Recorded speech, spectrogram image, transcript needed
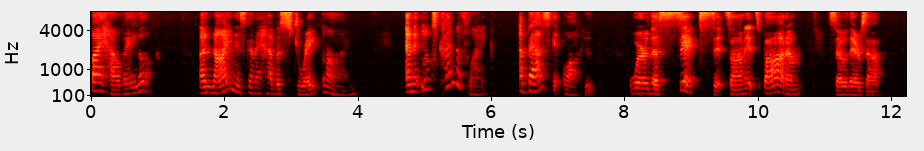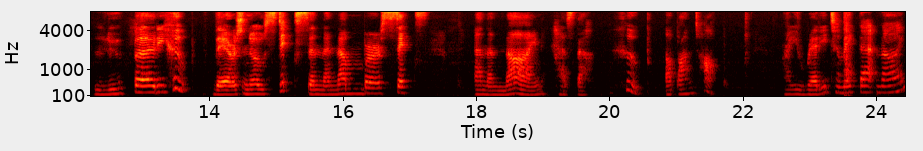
by how they look. A nine is going to have a straight line and it looks kind of like a basketball hoop where the six sits on its bottom. So there's a loopity hoop there's no sticks in the number six. And the nine has the hoop up on top. Are you ready to make that nine?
